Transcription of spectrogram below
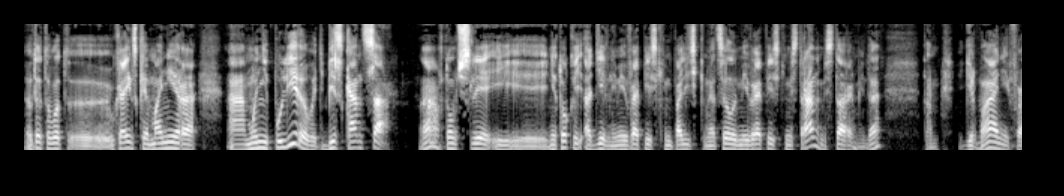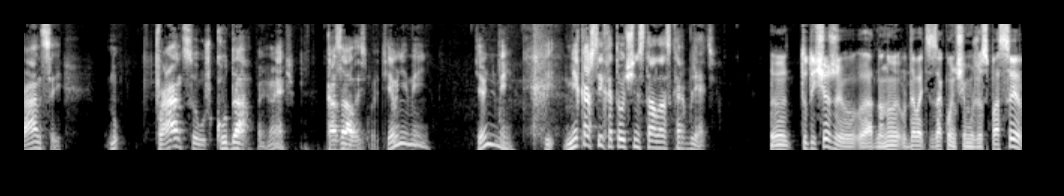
вот эта вот э, украинская манера манипулировать без конца, да, в том числе и не только отдельными европейскими политиками, а целыми европейскими странами старыми, да, там Германии, Франции, ну, Франция уж куда, понимаешь, казалось бы, тем не менее. Тем не менее. И, мне кажется, их это очень стало оскорблять. Э, тут еще же одно, ну давайте закончим уже с ПАСЕ.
